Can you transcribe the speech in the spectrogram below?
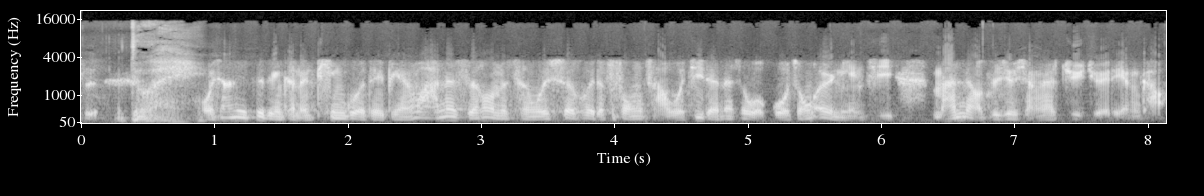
子》。对，我相信志平可能听过这篇。哇，那时候呢，成为社会的风潮。我记得那时候我国中二年级，满脑子就想要拒绝联考。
